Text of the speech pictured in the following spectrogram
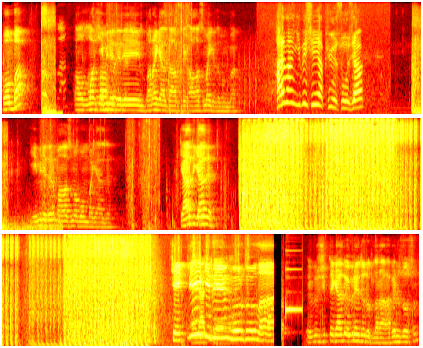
Bomba. Allah, Allah yemin Allah. ederim. Bana geldi abi direkt ağzıma girdi bomba. Hayvan gibi şey yapıyorsunuz ya. Yemin ederim ağzıma bomba geldi. Geldi geldi. Kekli gidim vurdular. Öbür jip de geldi öbür evde durdular ha haberiniz olsun.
